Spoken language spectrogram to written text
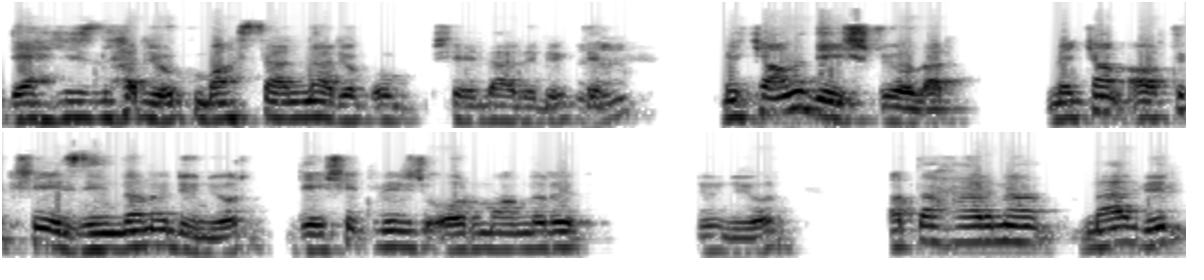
dehlizler yok, mahzenler yok o şeylerle birlikte. Hı hı. Mekanı değiştiriyorlar. Mekan artık şey zindana dönüyor. Dehşet verici ormanları dönüyor. Hatta Herman Melville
